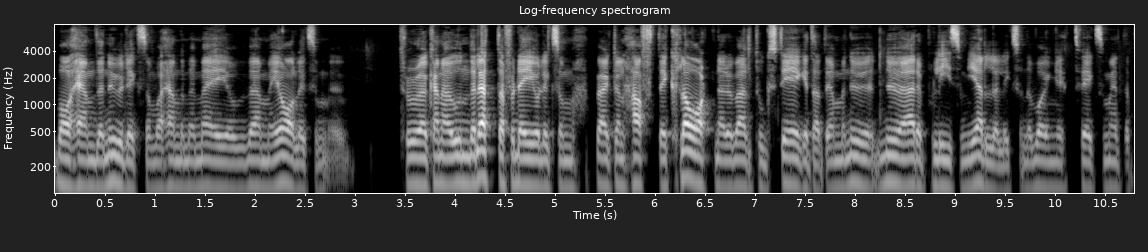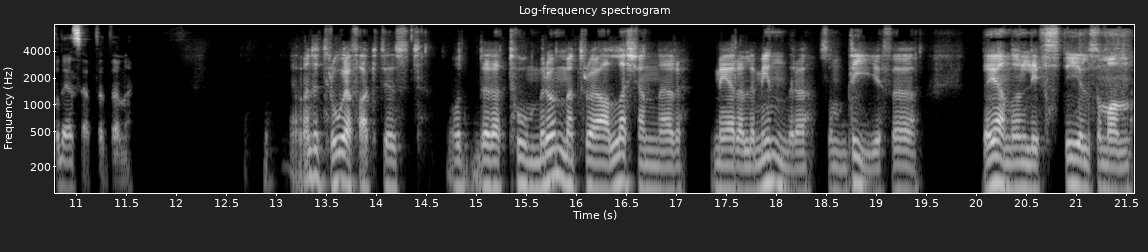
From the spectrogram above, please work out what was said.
Vad händer nu? Liksom? Vad händer med mig och vem är jag? Liksom? Tror du jag kan ha underlättat för dig och liksom verkligen haft det klart när du väl tog steget att ja, men nu, nu är det polis som gäller? Liksom. Det var inga tveksamheter på det sättet? Eller? Ja, men det tror jag faktiskt. Och det där tomrummet tror jag alla känner mer eller mindre som blir. För det är ändå en livsstil som man,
